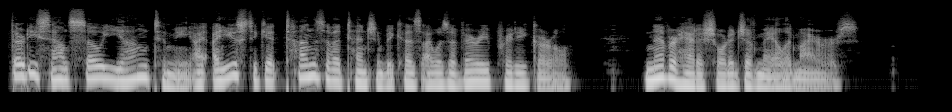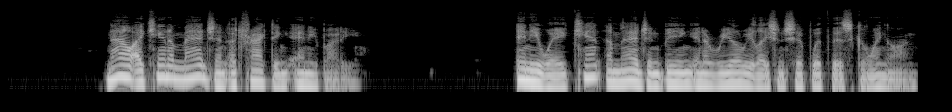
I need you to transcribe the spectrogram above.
30 sounds so young to me. I, I used to get tons of attention because I was a very pretty girl. Never had a shortage of male admirers. Now I can't imagine attracting anybody. Anyway, can't imagine being in a real relationship with this going on.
